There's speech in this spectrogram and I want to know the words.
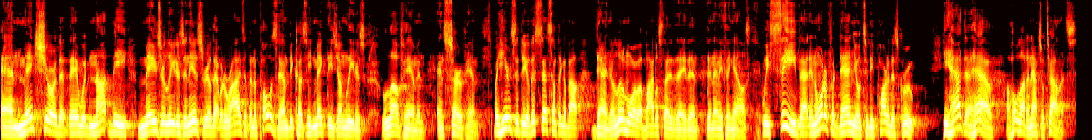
and make sure that there would not be major leaders in Israel that would rise up and oppose them because he'd make these young leaders love him and, and serve him. But here's the deal. This says something about Daniel, a little more of a Bible study today than, than anything else. We see that in order for Daniel to be part of this group, he had to have a whole lot of natural talents.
